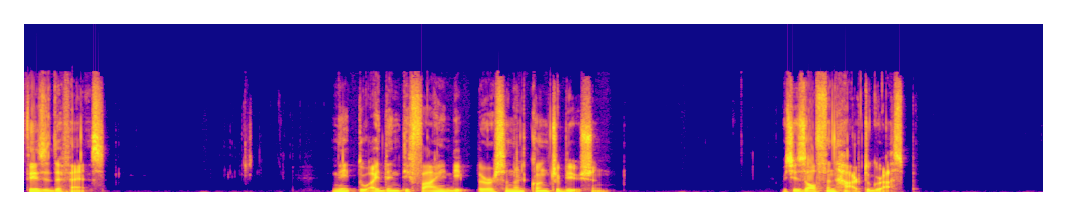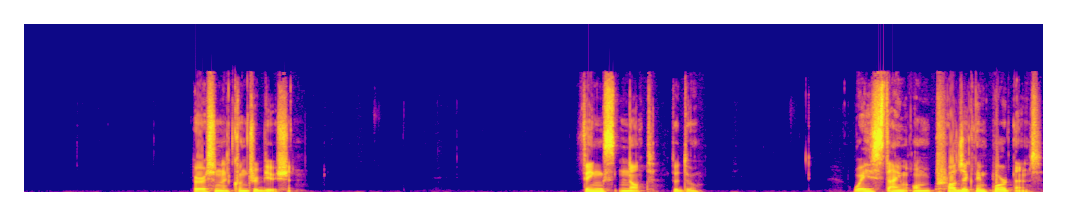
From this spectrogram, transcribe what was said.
Thesis defense. Need to identify the personal contribution, which is often hard to grasp. Personal contribution things not to do. Waste time on project importance.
